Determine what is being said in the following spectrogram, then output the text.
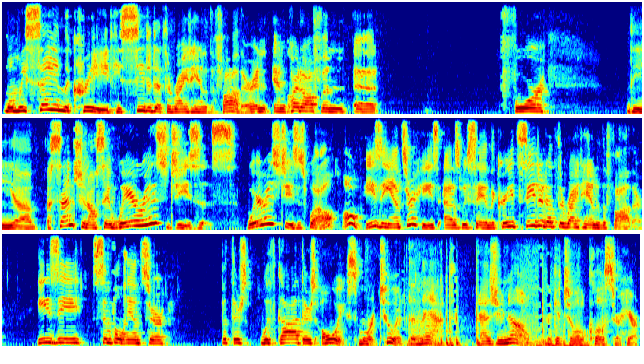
when we say in the Creed, he's seated at the right hand of the Father, and, and quite often uh, for the uh, ascension, I'll say, Where is Jesus? Where is Jesus? Well, oh, easy answer. He's, as we say in the Creed, seated at the right hand of the Father. Easy, simple answer. But there's with God, there's always more to it than that as you know. Let me get you a little closer here.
